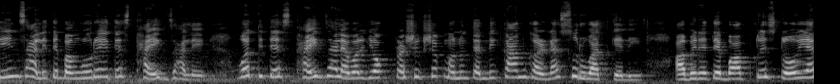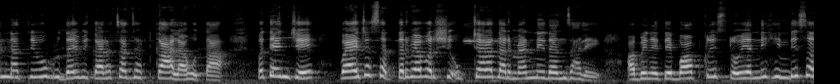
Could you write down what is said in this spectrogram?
तीन साली ते बंगळुरू येथे स्थायिक झाले व तिथे स्थायिक झाल्यावर योग प्रशिक्षक म्हणून त्यांनी काम करण्यास सुरुवात केली. अभिनेते बॉब क्रिस्टो यांना तीव्र हृदयविकाराचा झटका आला होता व त्यांचे वयाच्या सत्तरव्या वर्षी उपचारादरम्यान निधन झाले. अभिनेते बॉब क्रिस्टो यांनी हिंदीसह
